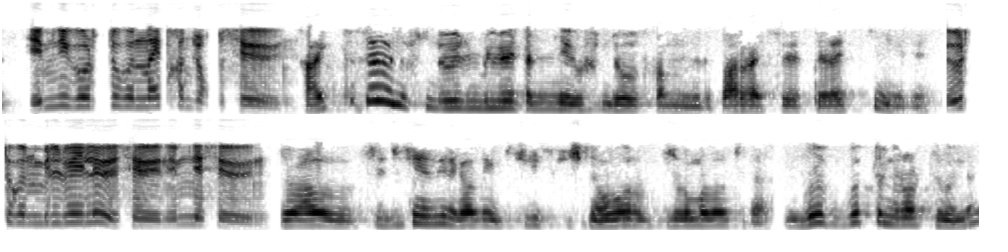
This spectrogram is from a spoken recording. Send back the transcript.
өрттөгөн эмнеге өрттөгөнүн айткан жокпу себебин? Айтты себебин ушундай өзүм билбей атам эмнеге ушундай болуп атканын деп. Ар кайсы себептерди айтты негизи өрттөгөнүн билбей элеби себебин эмне себебин? Жок ал сиз билсеңиз керек ал деген психический кичине ооруп жүргөн бала болчу да. Көптөн бери ооруп жүргөн да.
